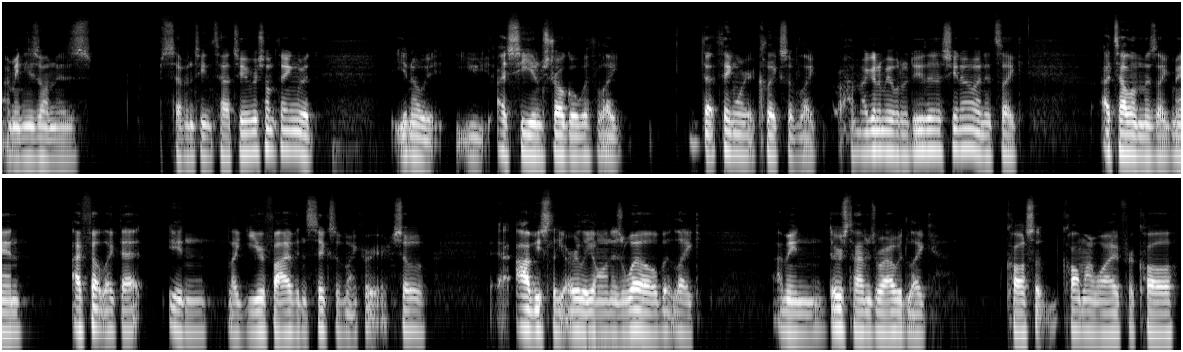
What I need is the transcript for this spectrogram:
I mean, he's on his seventeenth tattoo or something, but you know, you I see him struggle with like that thing where it clicks of like, am I gonna be able to do this? You know, and it's like, I tell him is like, man, I felt like that in like year five and six of my career. So obviously early on as well, but like, I mean, there's times where I would like call call my wife or call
